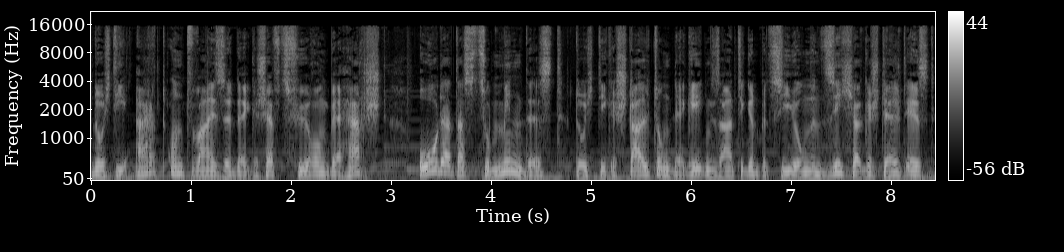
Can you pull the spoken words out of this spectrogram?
durch die Art und Weise der Geschäftsführung beherrscht oder dass zumindest durch die Gestaltung der gegenseitigen Beziehungen sichergestellt ist,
